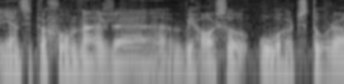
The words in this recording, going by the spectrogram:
I en situasjon der vi har så oerhört store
